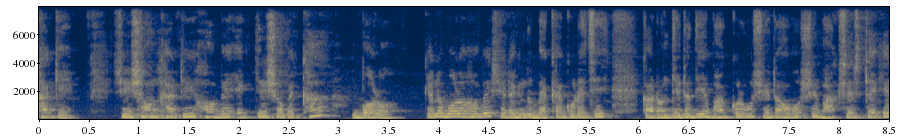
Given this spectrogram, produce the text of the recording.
থাকে। সেই সংখ্যাটি হবে একত্রিশ অপেক্ষা বড়। কেন বড় হবে সেটা কিন্তু ব্যাখ্যা করেছি। কারণ যেটা দিয়ে ভাগ করব সেটা অবশ্যই ভাগশেষ থেকে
